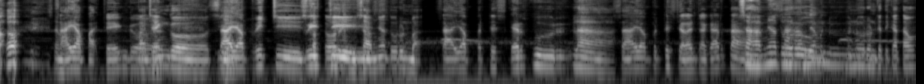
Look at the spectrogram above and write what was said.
saya Pak Jenggot Pak Jenggot, Sayap ya. Factory, sahamnya turun, Pak. saya pedes Carrefour Lah, saya pedes Jalan Jakarta sahamnya turun. Sahamnya menurun, menurun ketika tahu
